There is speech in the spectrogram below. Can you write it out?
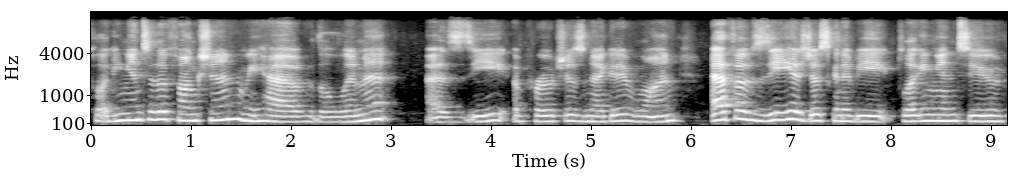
Plugging into the function, we have the limit as z approaches negative 1. f of z is just going to be plugging into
